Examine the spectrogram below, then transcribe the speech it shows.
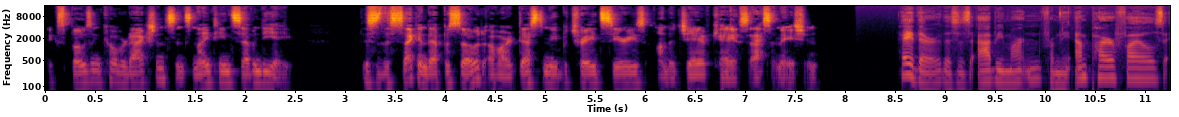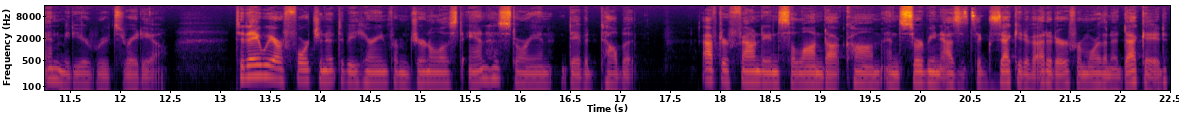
exposing covert action since 1978. This is the second episode of our Destiny Betrayed series on the JFK assassination. Hey there, this is Abby Martin from the Empire Files and Media Roots Radio. Today we are fortunate to be hearing from journalist and historian David Talbot. After founding Salon.com and serving as its executive editor for more than a decade,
